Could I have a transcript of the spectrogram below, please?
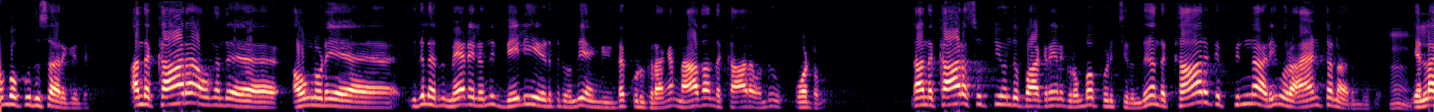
ரொம்ப புதுசா இருக்குது அந்த காரை அவங்க அந்த அவங்களுடைய இதுல இருந்து மேடையில இருந்து வெளியே எடுத்துட்டு வந்து எங்ககிட்ட கொடுக்குறாங்க. நான் தான் அந்த காரை வந்து ஓட்டணும். நான் அந்த காரை சுத்தி வந்து பாக்குறேன் எனக்கு ரொம்ப பிடிச்சிருந்து அந்த காருக்கு பின்னாடி ஒரு ஆண்டனா இருந்தது. எல்லா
